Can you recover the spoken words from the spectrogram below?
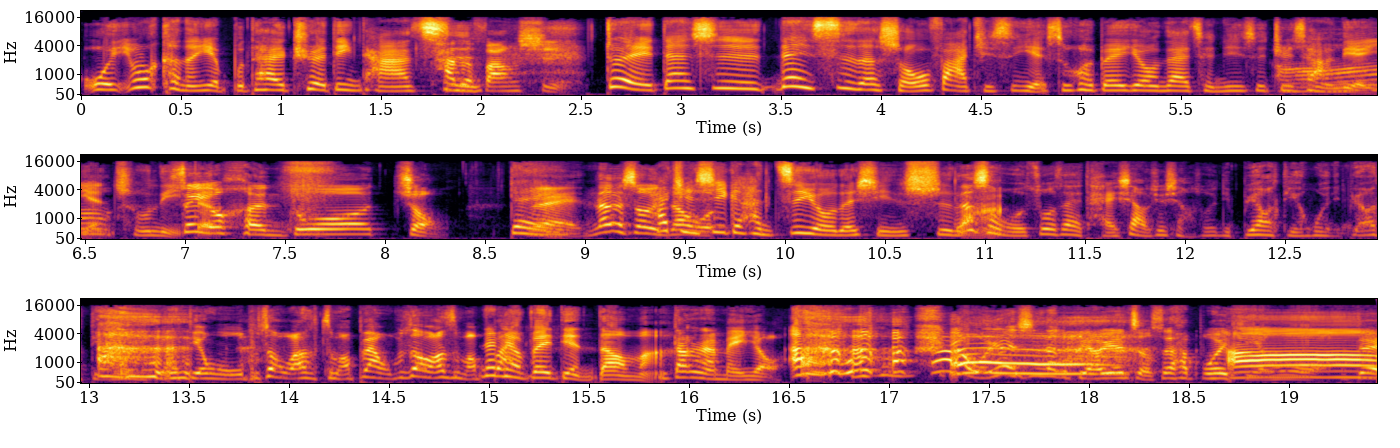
我因为可能也不太确定它是它的方式，对，但是类似的手法其实也是会被用在沉浸式剧场里的演出里，所以有很多种。对，那个时候它其实是一个很自由的形式的。那时候我坐在台下，我就想说：“你不要点我，你不要点我，你不要点我，我不知道我要怎么办，我不知道我要怎么办。”那你有被点到吗？当然没有，因为我认识那个表演者，所以他不会点我。对，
